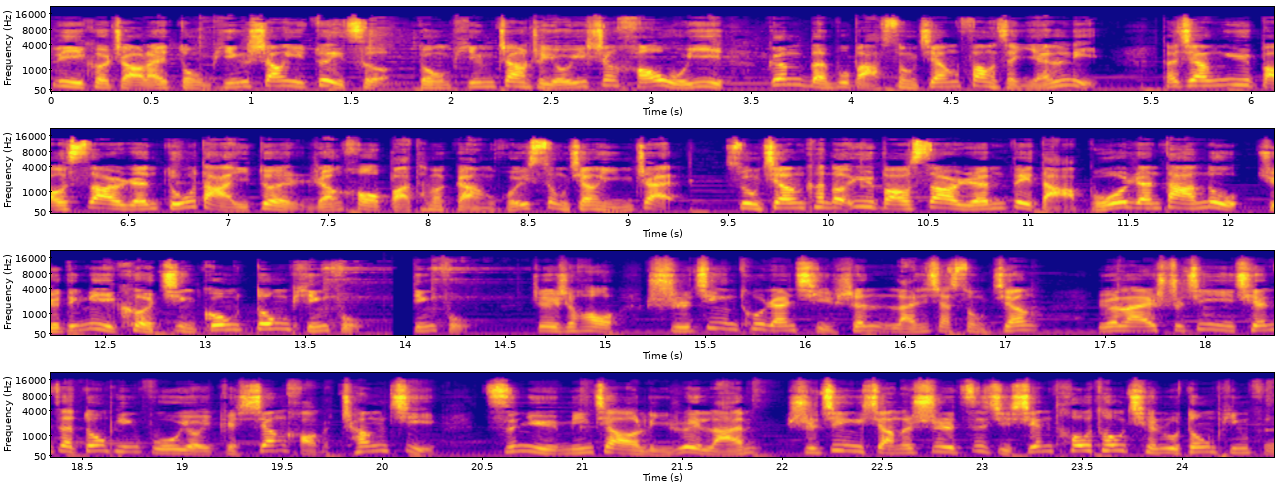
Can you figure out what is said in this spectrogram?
立刻找来董平商议对策。董平仗着有一身好武艺，根本不把宋江放在眼里。他将玉宝四二人毒打一顿，然后把他们赶回宋江营寨。宋江看到玉宝四二人被打，勃然大怒，决定立刻进攻东平府。平府这时候，史进突然起身拦下宋江。原来史进以前在东平府有一个相好的娼妓，此女名叫李瑞兰。史进想的是自己先偷偷潜入东平府，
